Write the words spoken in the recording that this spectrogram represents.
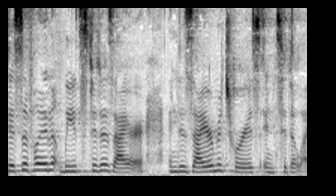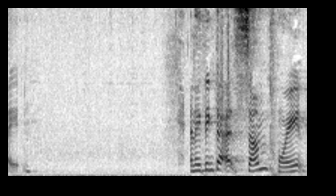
Discipline leads to desire, and desire matures into delight. And I think that at some point,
